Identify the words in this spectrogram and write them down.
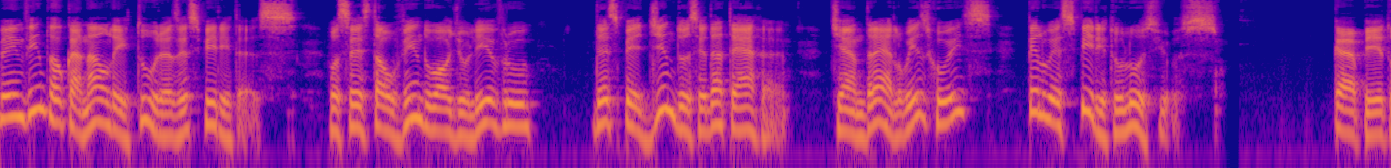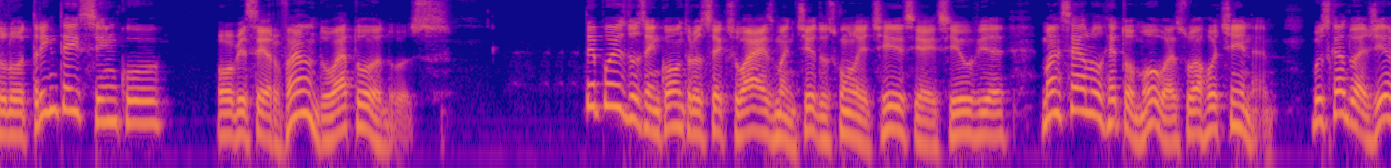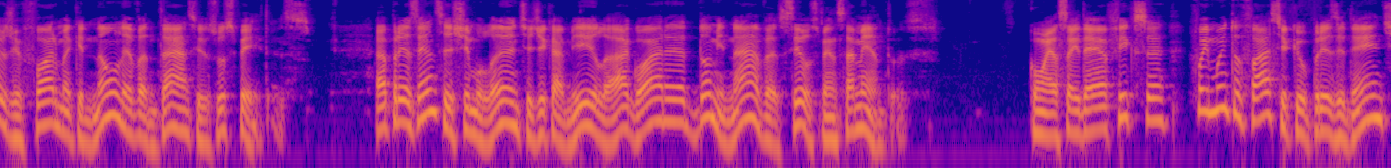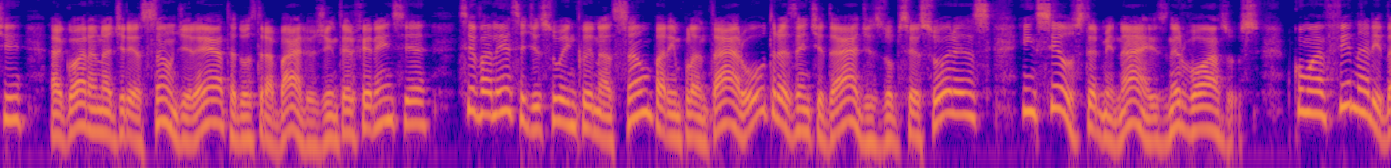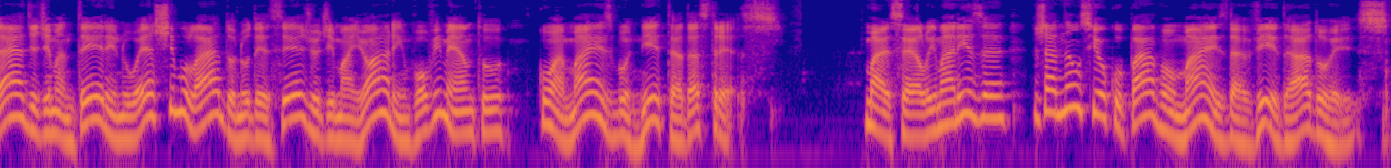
Bem-vindo ao canal Leituras Espíritas. Você está ouvindo o audiolivro Despedindo-se da Terra, de André Luiz Ruiz, pelo Espírito Lúcius. Capítulo 35 Observando a Todos Depois dos encontros sexuais mantidos com Letícia e Silvia, Marcelo retomou a sua rotina, buscando agir de forma que não levantasse suspeitas. A presença estimulante de Camila agora dominava seus pensamentos. Com essa ideia fixa, foi muito fácil que o presidente, agora na direção direta dos trabalhos de interferência, se valesse de sua inclinação para implantar outras entidades obsessoras em seus terminais nervosos, com a finalidade de manterem-no estimulado no desejo de maior envolvimento com a mais bonita das três. Marcelo e Marisa já não se ocupavam mais da vida a dois.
